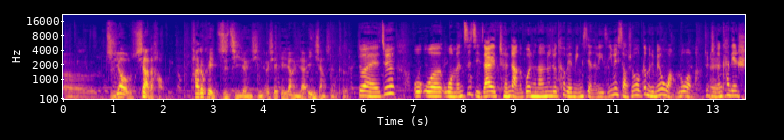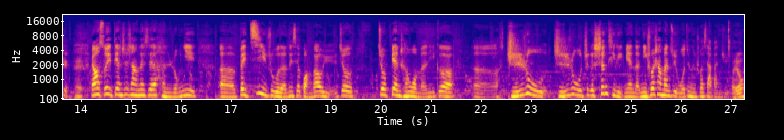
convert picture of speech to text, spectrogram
呃，只要下得好，它都可以直击人心，而且可以让人家印象深刻。对，就是我我我们自己在成长的过程当中就特别明显的例子，因为小时候根本就没有网络嘛，就只能看电视，哎，然后所以电视上那些很容易呃被记住的那些广告语，就就变成我们一个呃植入植入这个身体里面的。你说上半句，我就能说下半句。哎呦，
